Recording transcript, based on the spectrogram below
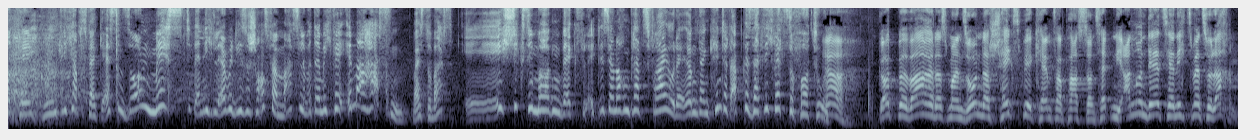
Okay, gut, ich hab's vergessen. So ein Mist. Wenn ich Larry diese Chance vermassle, wird er mich für immer hassen. Weißt du was? Ich schick sie morgen weg. Vielleicht ist ja noch ein Platz frei oder irgendein Kind hat abgesagt. Ich werd's sofort tun. Ja, Gott bewahre, dass mein Sohn das Shakespeare-Camp verpasst, sonst hätten die anderen Dads ja nichts mehr zu lachen.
